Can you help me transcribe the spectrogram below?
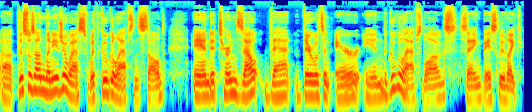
uh, this was on Lineage OS with Google Apps installed. And it turns out that there was an error in the Google Apps logs saying basically like,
